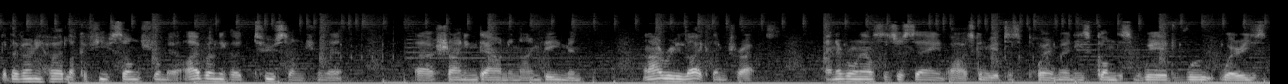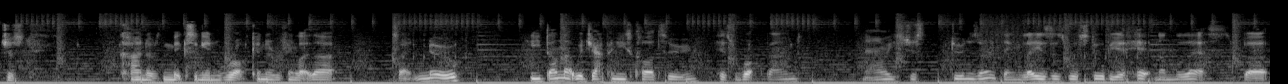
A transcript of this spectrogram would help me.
but they've only heard like a few songs from it. I've only heard two songs from it, uh, Shining Down and I'm Beaming, and I really like them tracks. And everyone else is just saying, oh, it's going to be a disappointment. He's gone this weird route where he's just kind of mixing in rock and everything like that. It's like, no, he done that with Japanese cartoon, his rock band. Now he's just doing his own thing. Lasers will still be a hit nonetheless, but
